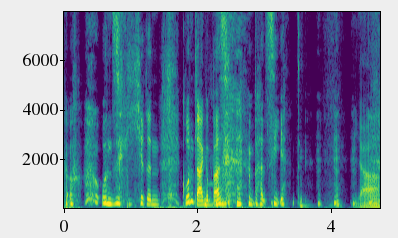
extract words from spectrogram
unsicheren Grundlage bas basiert. Ja,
